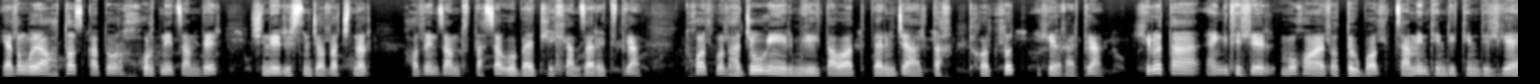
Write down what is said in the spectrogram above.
Ялангуяа хотоос гадуур хурдны зам дээр шинээр ирсэн жолооч нар холын замд дасаагүй байдал их анзаарэгддэг. Тухайлбал хажуугийн ирмгийг даваад баримжаа алдах тохиолдлууд ихээр гардаг. Хэрвээ та англи хэлээр муухан ойлгодог бол замын тэмдэг тэмдэглэгээ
